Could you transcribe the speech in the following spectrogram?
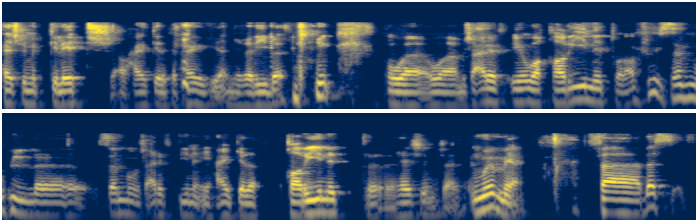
هاشم الكليتش أو حاجة كده كانت حاجة يعني غريبة. ومش عارف إيه وقرينه ولا عارف يسموا يسموا مش عارف تينا إيه حاجة كده. قرينة هاشم مش عارف. المهم يعني. فبس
